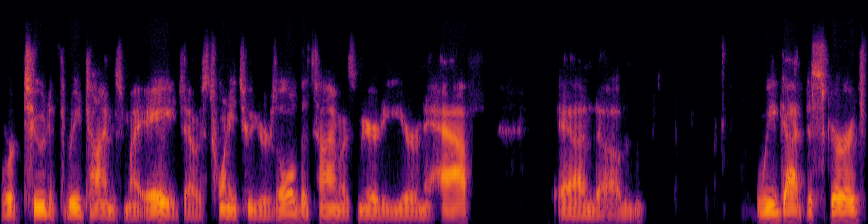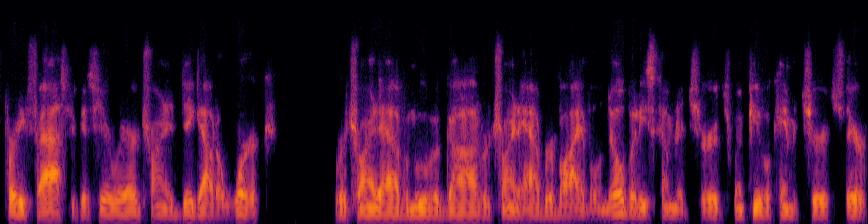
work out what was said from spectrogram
were two to three times my age. I was 22 years old at the time. I was married a year and a half. And um, we got discouraged pretty fast because here we are trying to dig out a work. We're trying to have a move of God. We're trying to have revival. Nobody's coming to church. When people came to church, they were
